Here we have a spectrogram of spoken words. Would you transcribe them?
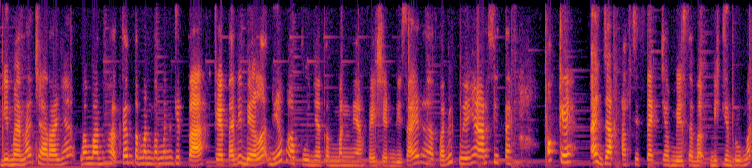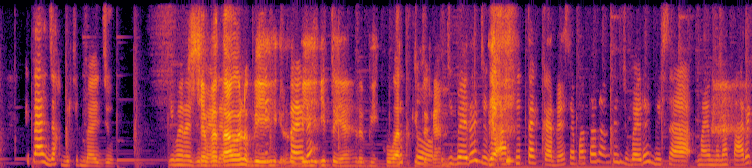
gimana caranya memanfaatkan teman-teman kita. Kayak tadi Bella dia nggak punya teman yang fashion designer tapi punyanya arsitek. Oke ajak arsitek yang biasa bikin rumah kita ajak bikin baju gimana Jubaida? Siapa tahu lebih Jubaida, lebih itu ya, lebih kuat betul. gitu kan. Jubaida juga arsitek kan ya. Siapa tahu nanti Jubaida bisa Maimunah tarik.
